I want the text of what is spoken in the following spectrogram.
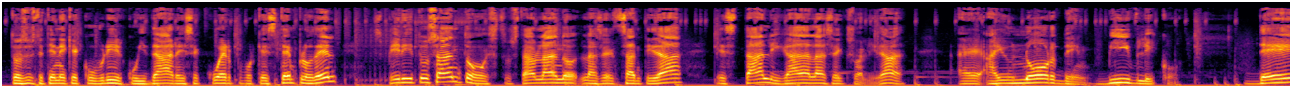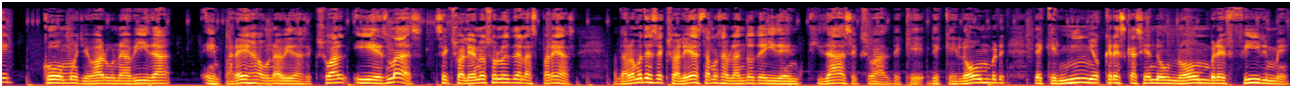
Entonces usted tiene que cubrir, cuidar ese cuerpo porque es templo del Espíritu Santo. Esto está hablando, la santidad está ligada a la sexualidad. Eh, hay un orden bíblico de cómo llevar una vida en pareja, una vida sexual. Y es más, sexualidad no solo es de las parejas. Cuando hablamos de sexualidad estamos hablando de identidad sexual, de que, de que el hombre, de que el niño crezca siendo un hombre firme,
